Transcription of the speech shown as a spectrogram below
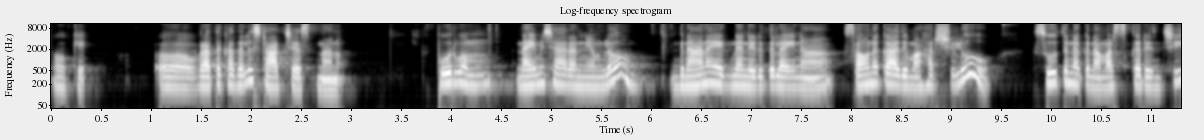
ఓకే. వ్రత కథలు స్టార్ట్ చేస్తున్నాను. పూర్వం నైమిషారణ్యంలో జ్ఞానయజ్ఞ నిరుతులైన సౌనకాది మహర్షులు సూతునకు నమస్కరించి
